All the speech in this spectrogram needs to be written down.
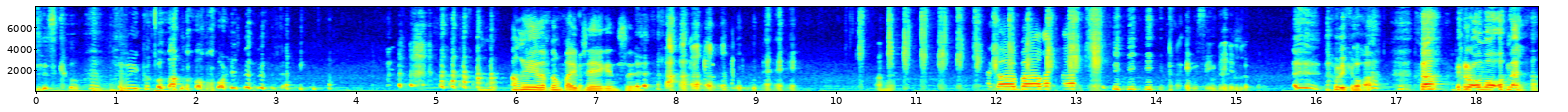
Diyos ko. Aray ko. Ang awkward na nun. Ang hirap ng 5 seconds eh. Ang, Nagaba ka na. Tangin si Nilo. Sabi ko, ha? Ha? Pero umuo na lang.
